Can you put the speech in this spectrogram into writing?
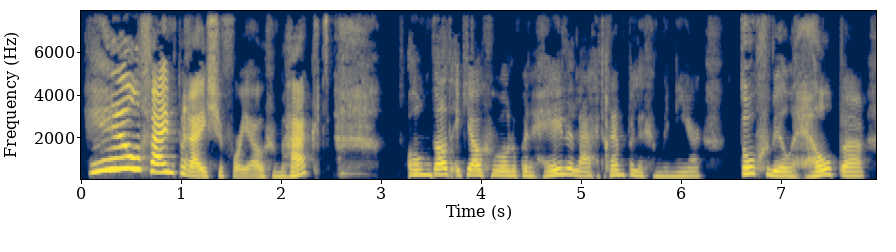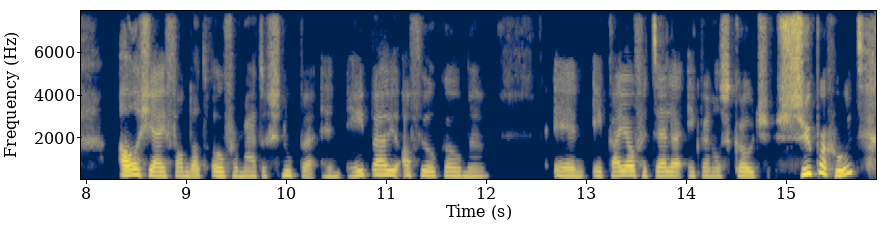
heel fijn prijsje voor jou gemaakt. Omdat ik jou gewoon op een hele laagdrempelige manier toch wil helpen als jij van dat overmatig snoepen en eetbuien af wil komen. En ik kan jou vertellen, ik ben als coach supergoed.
